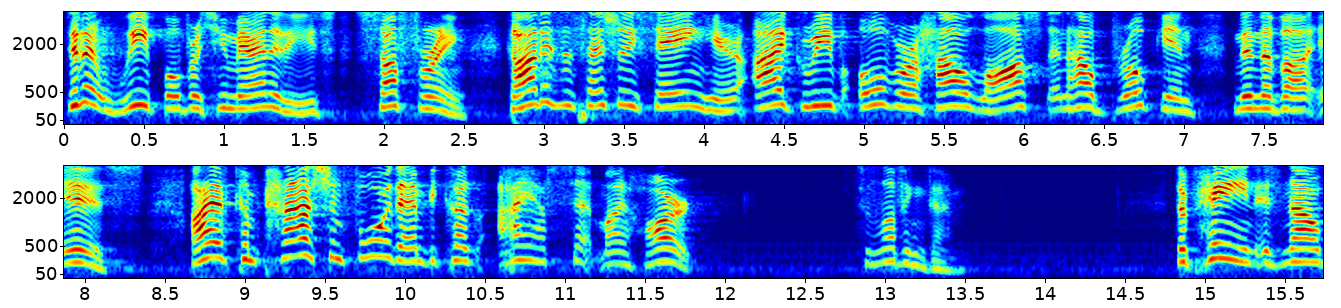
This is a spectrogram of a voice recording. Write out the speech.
didn't weep over humanity's suffering. God is essentially saying here, I grieve over how lost and how broken Nineveh is. I have compassion for them because I have set my heart to loving them. Their pain is now,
